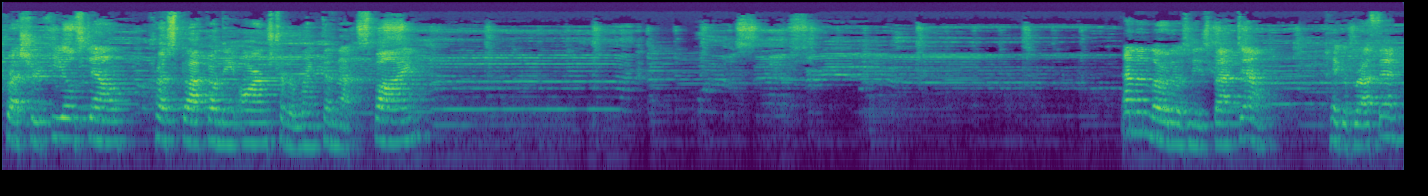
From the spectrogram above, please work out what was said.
Press your heels down. Press back on the arms. Try to lengthen that spine. And then lower those knees back down. Take a breath in.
